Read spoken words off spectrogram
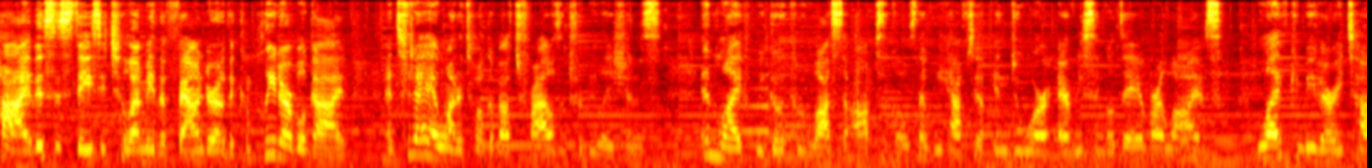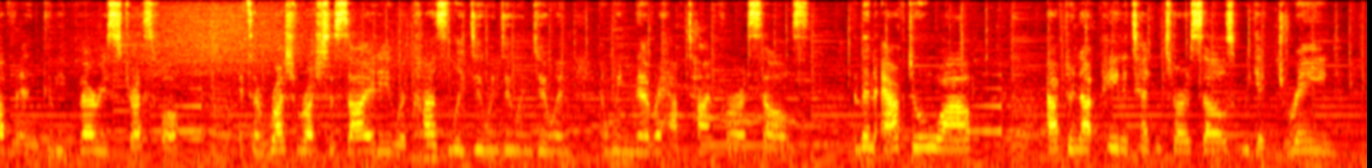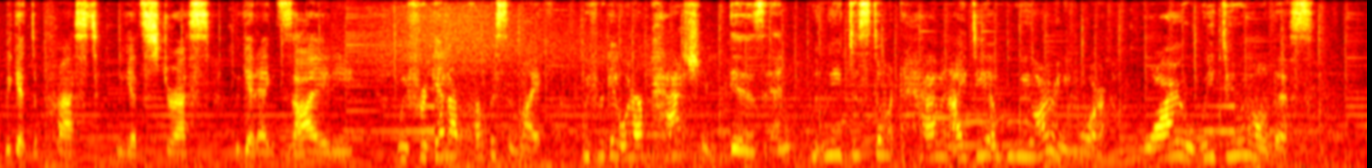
Hi, this is Stacy Chillemi, the founder of the Complete Herbal Guide, and today I want to talk about trials and tribulations. In life, we go through lots of obstacles that we have to endure every single day of our lives. Life can be very tough and can be very stressful. It's a rush, rush society. We're constantly doing, doing, doing, and we never have time for ourselves. And then after a while, after not paying attention to ourselves, we get drained, we get depressed, we get stressed, we get anxiety, we forget our purpose in life. We forget what our passion is and we just don't have an idea of who we are anymore. Why are we doing all this?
